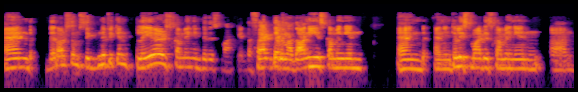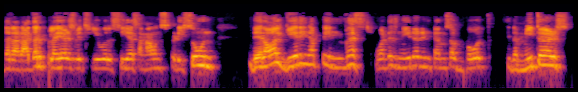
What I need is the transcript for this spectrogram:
And there are some significant players coming into this market. The fact that an Adani is coming in and an IntelliSmart is coming in, um, there are other players which you will see us announce pretty soon. They're all gearing up to invest what is needed in terms of both the meters,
